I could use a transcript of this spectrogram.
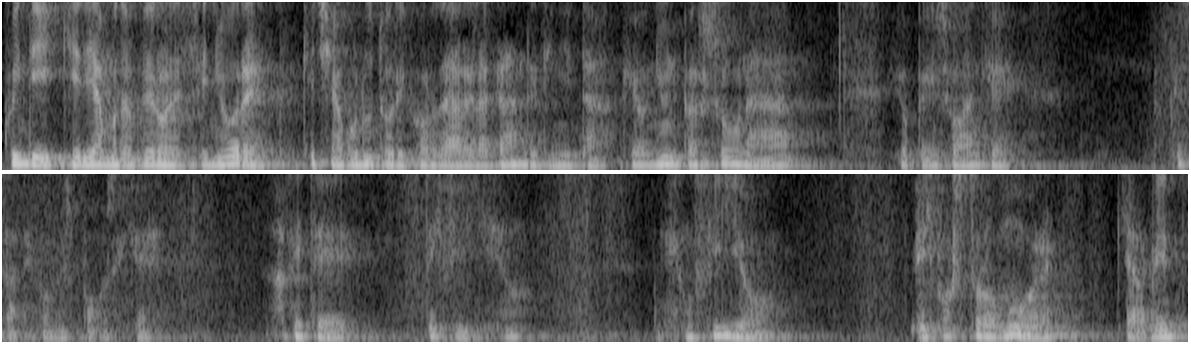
Quindi chiediamo davvero al Signore che ci ha voluto ricordare la grande dignità che ogni persona ha. Io penso anche, pensate come sposi, che avete dei figli, no? E un figlio è il vostro amore, chiaramente,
